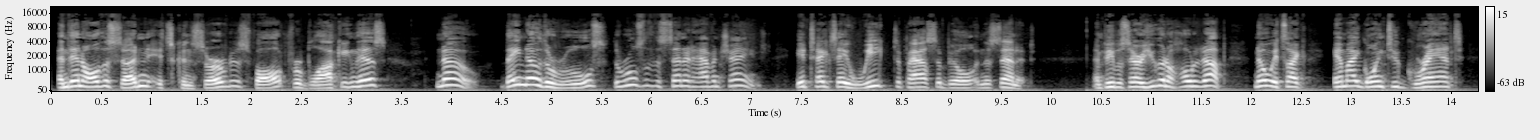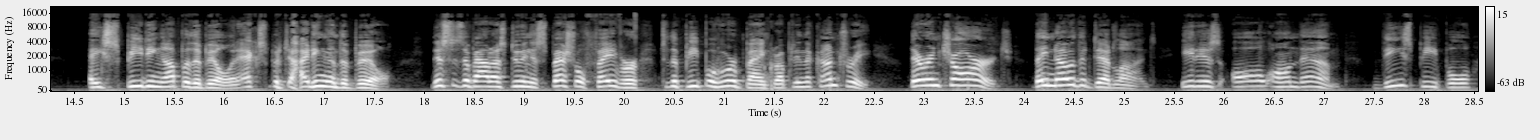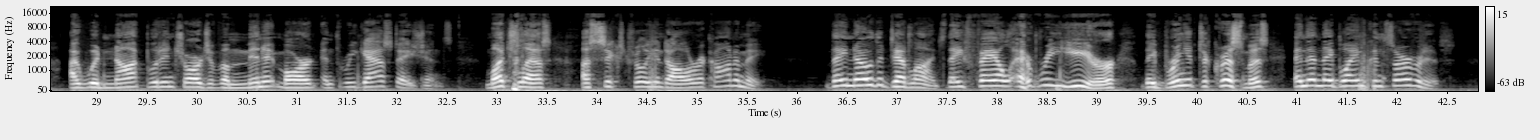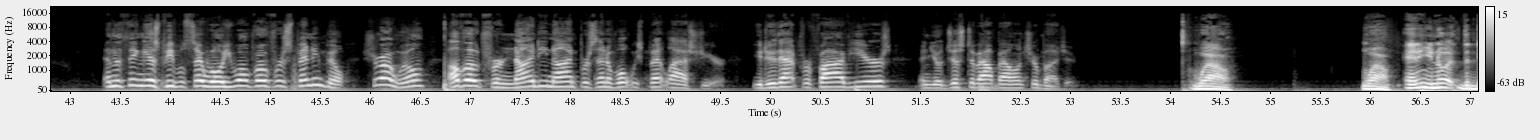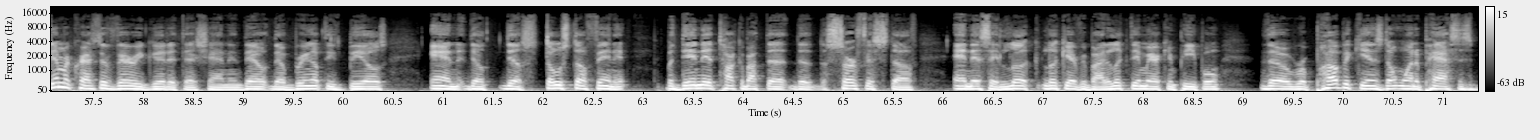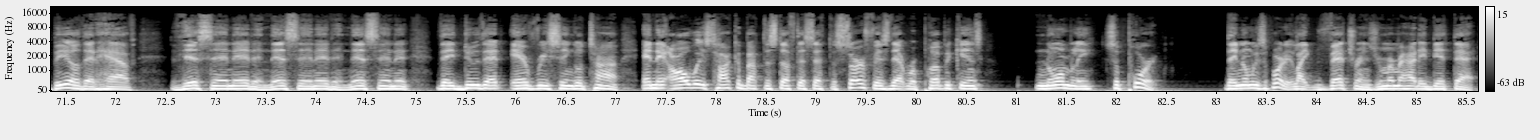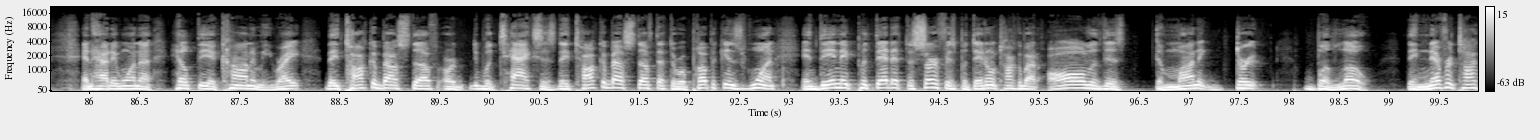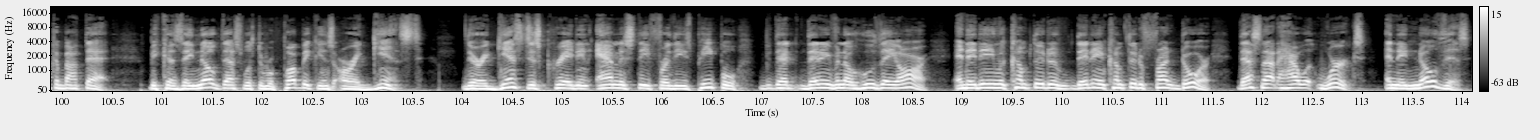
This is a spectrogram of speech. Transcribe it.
and then all of a sudden it's conservatives' fault for blocking this? No. They know the rules. The rules of the Senate haven't changed. It takes a week to pass a bill in the Senate. And people say, Are you going to hold it up? No, it's like, Am I going to grant a speeding up of the bill, an expediting of the bill? This is about us doing a special favor to the people who are bankrupting the country. They're in charge, they know the deadlines. It is all on them. These people I would not put in charge of a minute mart and three gas stations, much less a $6 trillion economy. They know the deadlines. They fail every year. They bring it to Christmas, and then they blame conservatives. And the thing is, people say, well, you won't vote for a spending bill. Sure, I will. I'll vote for 99% of what we spent last year. You do that for five years, and you'll just about balance your budget. Wow. Wow. And you know? The Democrats are very good at that, Shannon. They'll they'll bring up these bills and they'll they'll throw stuff in it, but then they'll talk about the the, the surface stuff and they say, look, look, everybody, look, the American people. The Republicans don't want to pass this bill that have this in it and this in it and this in it. They do that every single time. And they always talk about the stuff that's at the surface that Republicans normally support. They normally support it, like veterans. Remember how they did that and how they want to help the economy, right? They talk about stuff or with taxes. They talk about stuff that the Republicans want, and then they put that at the surface, but they don't talk about all of this demonic dirt below. They never talk about that because they know that's what the Republicans are against. They're against just creating amnesty for these people that they don't even know who they are. And they didn't even come through the they didn't come through the front door. That's not how it works. And they know this.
